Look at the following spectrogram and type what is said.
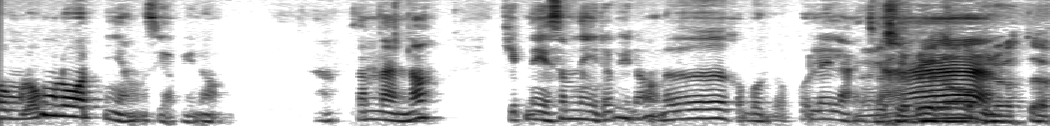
ลงลงโลดอหย่างเสียพี่น้องอะสำนันเนาะคลิปนี้สำนีเด้อพี่น้องเด้อขอบคุณขอบคุณหลายๆ Jag จ้า ska bryta avbrott där.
